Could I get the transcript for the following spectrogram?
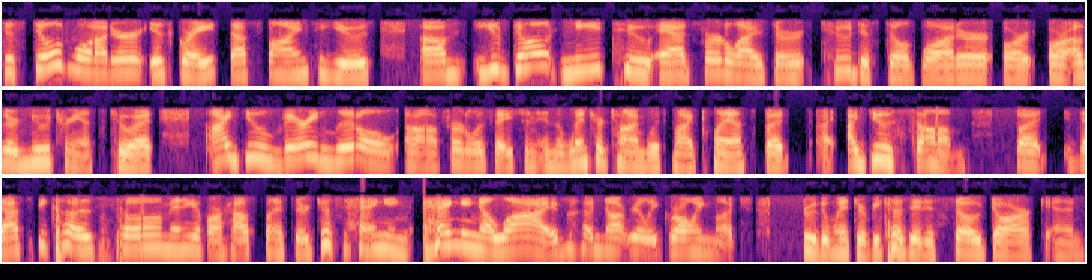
distilled water is great. That's fine to use. Um, you don't need to add fertilizer to distilled water or, or other nutrients to it. I do very little uh, fertilization in the wintertime with my plants, but I, I do some. But that's because so many of our house plants they're just hanging hanging alive, not really growing much through the winter because it is so dark and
